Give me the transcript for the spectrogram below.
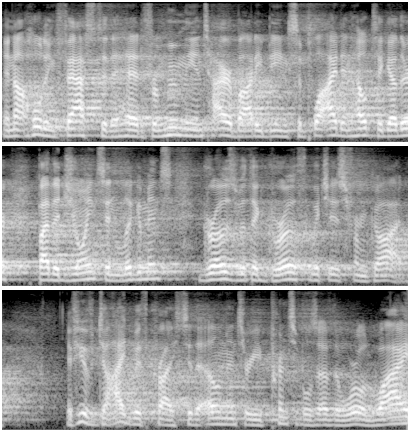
and not holding fast to the head, from whom the entire body, being supplied and held together by the joints and ligaments, grows with a growth which is from God. If you have died with Christ to the elementary principles of the world, why,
